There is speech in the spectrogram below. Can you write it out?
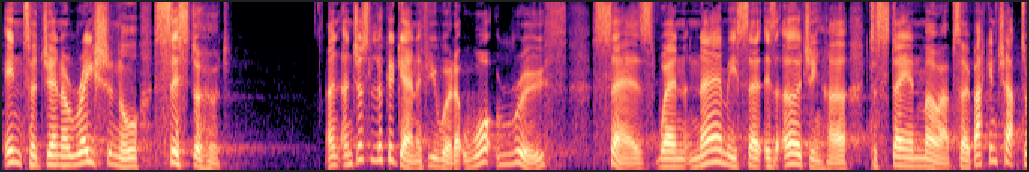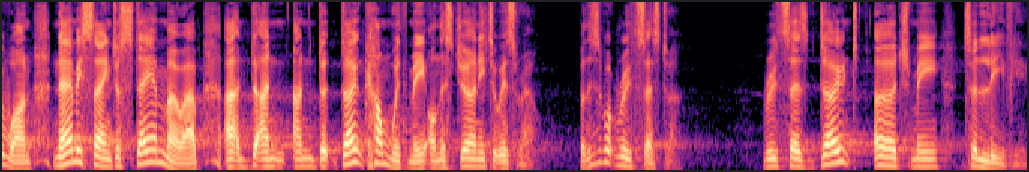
intergenerational sisterhood. And, and just look again, if you would, at what Ruth says when Naomi sa- is urging her to stay in Moab. So, back in chapter 1, Naomi's saying, just stay in Moab and, and don't come with me on this journey to Israel. But this is what Ruth says to her Ruth says, Don't urge me to leave you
